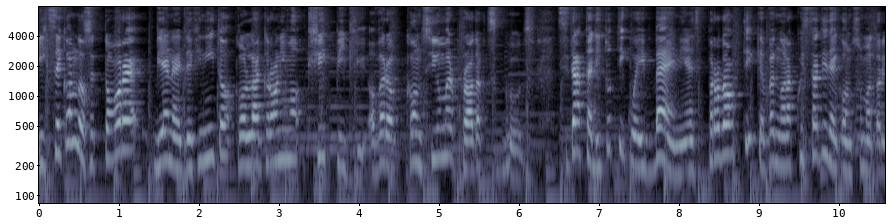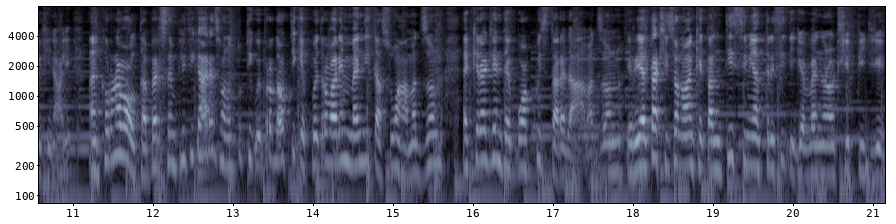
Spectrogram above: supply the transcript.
Il secondo settore viene definito con l'acronimo CPG, ovvero Consumer Products Goods. Si tratta di tutti quei beni e prodotti che vengono acquistati dai consumatori finali. Ancora una volta, per semplificare, sono tutti quei prodotti che puoi trovare in vendita su Amazon e che la gente può acquistare da Amazon. In realtà ci sono anche tantissimi altri siti che vendono CPG.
